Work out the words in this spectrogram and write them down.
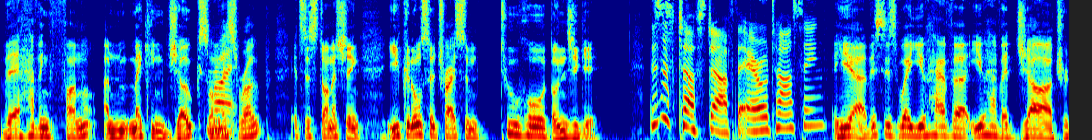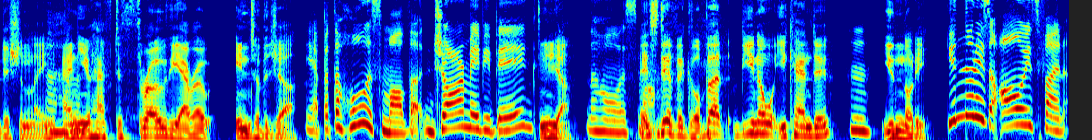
they're having fun and making jokes on right. this rope. It's astonishing. You can also try some tuho donjigi. This is tough stuff. The arrow tossing. Yeah, this is where you have a you have a jar traditionally, uh-huh. and you have to throw the arrow into the jar. Yeah, but the hole is small. The jar may be big. Yeah. The hole is small. It's difficult, but you know what you can do? Hmm. Yunori. Yunori is always fun.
